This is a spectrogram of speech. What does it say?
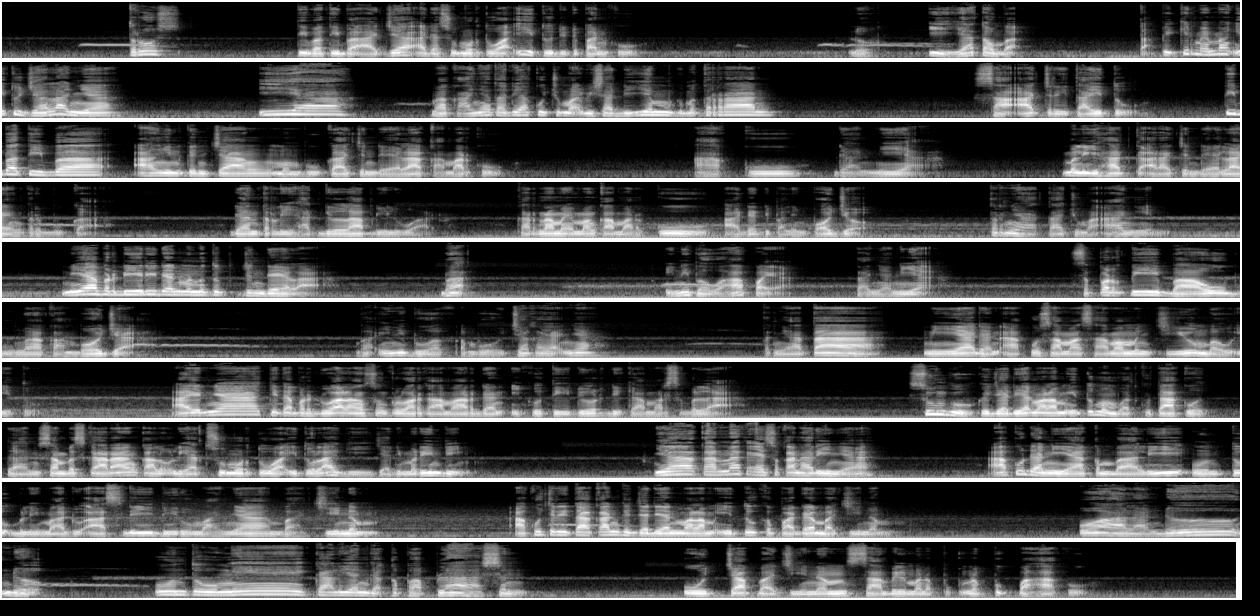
Terus Tiba-tiba aja ada sumur tua itu di depanku. Loh Iya toh mbak? Tak pikir memang itu jalannya. Iya Makanya tadi aku cuma bisa diem gemeteran. Saat cerita itu Tiba-tiba angin kencang membuka jendela kamarku. Aku dan Nia Melihat ke arah jendela yang terbuka Dan terlihat gelap di luar Karena memang kamarku ada di paling pojok. Ternyata cuma angin. Nia berdiri dan menutup jendela. Mbak Ini bau apa ya? Tanya Nia. Seperti bau bunga kamboja. Mbak ini bunga kamboja kayaknya. Ternyata Nia dan aku sama-sama mencium bau itu Akhirnya kita berdua langsung keluar kamar dan ikut tidur di kamar sebelah. Sungguh kejadian malam itu membuatku takut dan sampai sekarang kalau lihat sumur tua itu lagi jadi merinding. Ya karena keesokan harinya Aku dan Nia kembali untuk beli madu asli di rumahnya Mbah Jinem. Aku ceritakan kejadian malam itu kepada Mbah Jinem. Wah landu, nduk Untungnya kalian gak kebablasan Ucap Mbah Jinem sambil menepuk-nepuk pahaku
